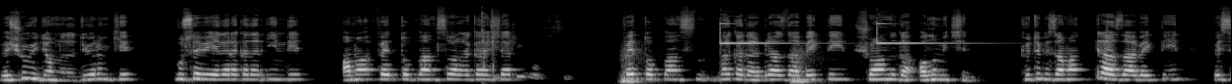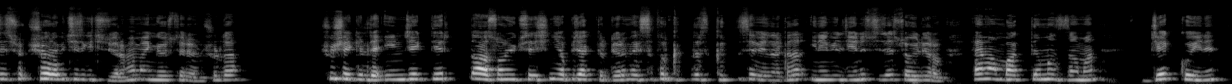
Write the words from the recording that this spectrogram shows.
Ve şu videomda da diyorum ki bu seviyelere kadar indi. Ama FED toplantısı var arkadaşlar. FED toplantısına kadar biraz daha bekleyin. Şu anda da alım için kötü bir zaman. Biraz daha bekleyin. Ve size şöyle bir çizgi çiziyorum. Hemen gösteriyorum. Şurada şu şekilde inecektir. Daha sonra yükselişini yapacaktır diyorum. Ve 0.40'lı 40'lı seviyelere kadar inebileceğini size söylüyorum. Hemen baktığımız zaman Jack Coin'in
